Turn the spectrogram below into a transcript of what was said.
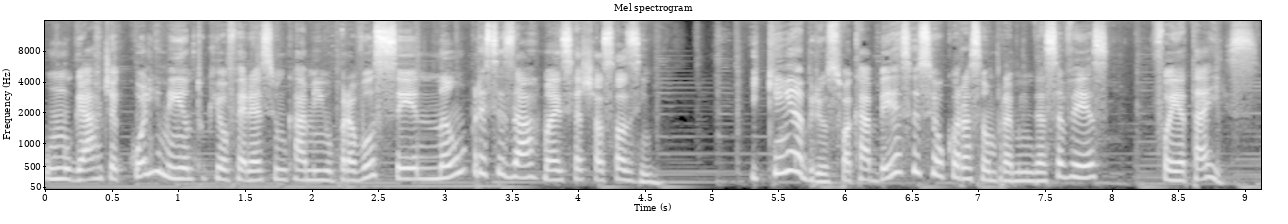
um lugar de acolhimento que oferece um caminho para você não precisar mais se achar sozinho. E quem abriu sua cabeça e seu coração para mim dessa vez foi a Thaís.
